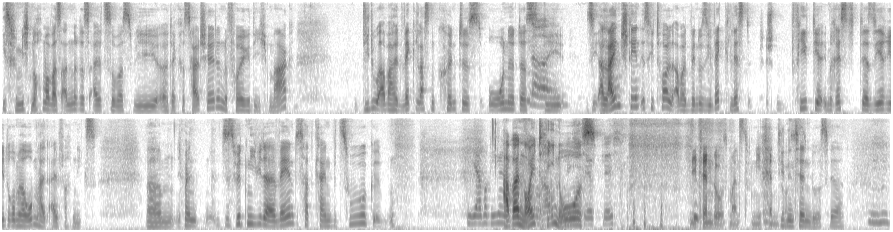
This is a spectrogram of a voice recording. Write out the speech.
ist für mich nochmal was anderes als sowas wie äh, der Kristallschädel, eine Folge, die ich mag, die du aber halt weglassen könntest, ohne dass die. Nein. Sie alleinstehend ist sie toll, aber wenn du sie weglässt, fehlt dir im Rest der Serie drumherum halt einfach nichts. Ähm, ich meine, das wird nie wieder erwähnt, es hat keinen Bezug. Ja, aber, Aber Neutrinos. Nintendos meinst du? Nintendos. Die Nintendos, ja. Mhm.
